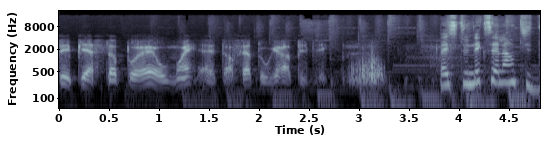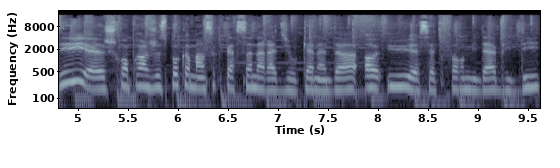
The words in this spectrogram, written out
ces pièces-là pourraient au moins être offertes au grand public. Ben, c'est une excellente idée. Euh, je comprends juste pas comment ça que personne à Radio-Canada a eu euh, cette formidable idée.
